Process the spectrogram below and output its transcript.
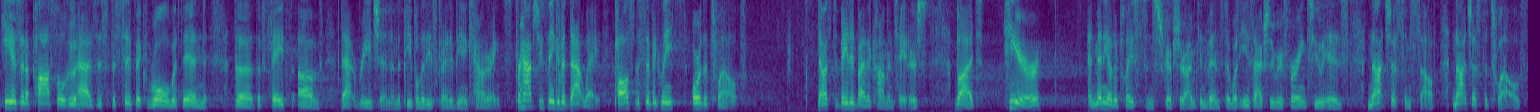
he is an apostle who has a specific role within the, the faith of that region and the people that he's going to be encountering. Perhaps you think of it that way Paul specifically, or the 12. Now, it's debated by the commentators, but here and many other places in Scripture, I'm convinced that what he's actually referring to is not just himself, not just the 12,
